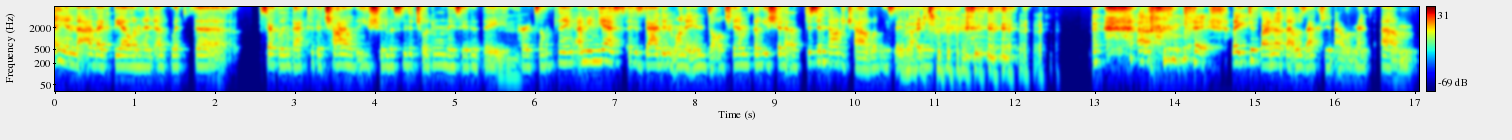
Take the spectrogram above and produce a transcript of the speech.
and I like the element of with the circling back to the child that you should listen to children when they say that they Mhm. heard something. I mean, yes, his dad didn't want to indulge him, though he should have just indulge a child when they say that they- Right. um, but like to find out that was actually an element um,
